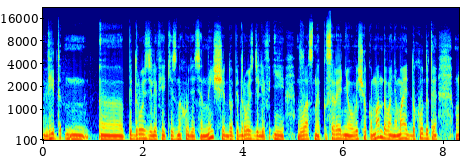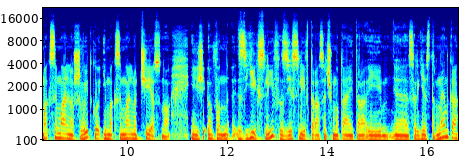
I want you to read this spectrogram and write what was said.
від е, підрозділів, які знаходяться нижче, до підрозділів і власне середнього вищого командування мають доходити максимально швидко і максимально чесно. І вон з їх слів, зі слів Тараса Чмута і, і е, Сергія Стерненка,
